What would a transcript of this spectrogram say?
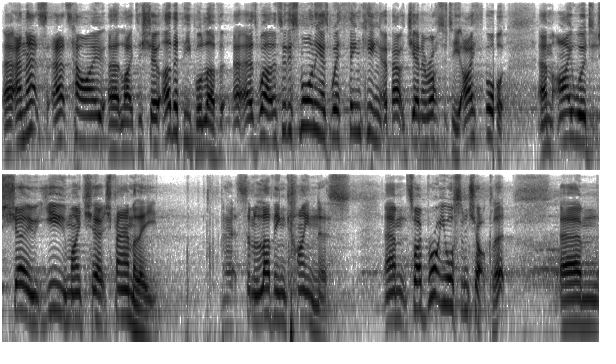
Uh, and that's, that's how I like to show other people love as well. And so this morning, as we're thinking about generosity, I thought um, I would show you, my church family, some loving kindness. Um, so I brought you all some chocolate um,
